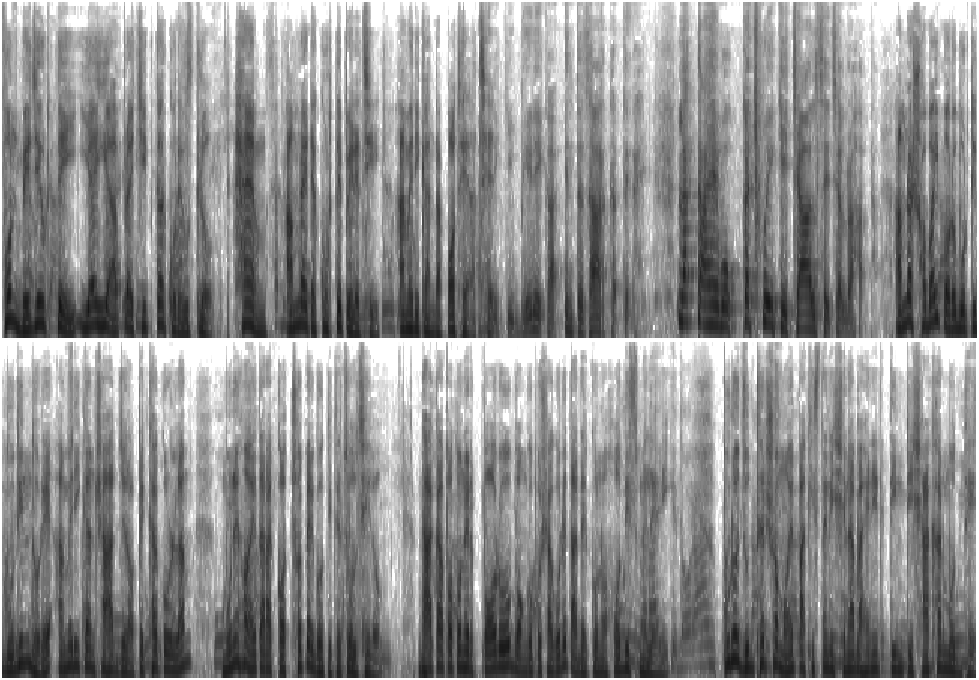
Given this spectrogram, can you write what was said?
ফোন বেজে উঠতেই ইয়াহিয়া প্রায় চিৎকার করে উঠল হ্যাম আমরা এটা করতে পেরেছি আমেরিকানরা পথে আছে की बेड़े का इंतजार करते रहे लगता है वो कछुए की चाल से चल रहा था আমরা সবাই পরবর্তী দুদিন ধরে আমেরিকান সাহায্যের অপেক্ষা করলাম মনে হয় তারা কচ্ছপের গতিতে চলছিল ঢাকা পতনের পরও বঙ্গোপসাগরে তাদের কোনো হদিস মেলেনি। পুরো যুদ্ধের সময় পাকিস্তানি সেনাবাহিনীর তিনটি শাখার মধ্যে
